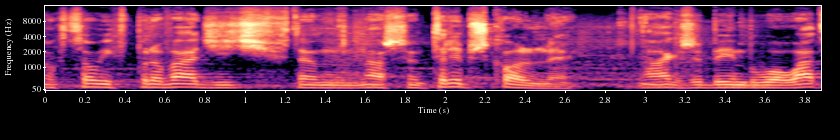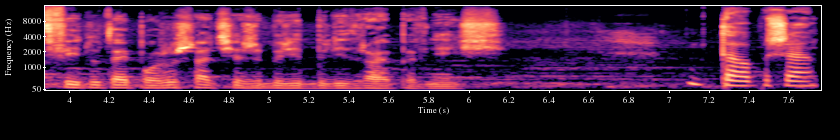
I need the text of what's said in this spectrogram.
no, chcą ich wprowadzić w ten nasz tryb szkolny, tak, żeby im było łatwiej tutaj poruszać się, żeby byli, byli trochę pewniejsi. Dobrze.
